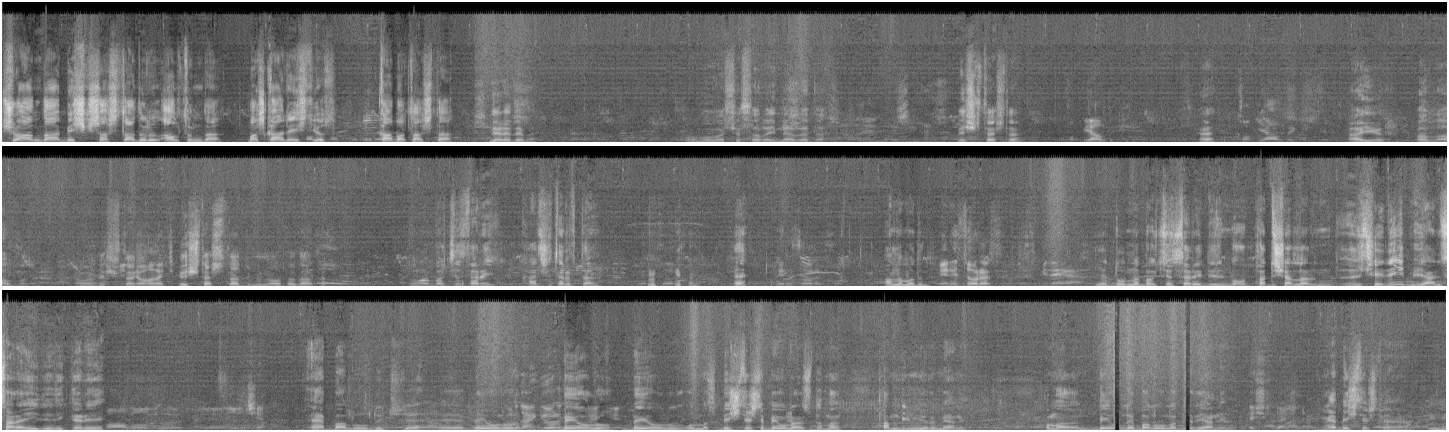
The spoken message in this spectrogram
şu anda Beşiktaş stadının altında. Başka ne istiyorsun? Kabataş'ta. Nerede mi? Dolmabahçe Sarayı nerede? Beşiktaş'ta. Kopya aldık. He? Kopya aldık. Hayır. Vallahi almadım. Ama Beşiktaş, Beşiktaş stadyumunun orada zaten. Dolmabahçe Sarayı karşı tarafta. Neresi orası? Anlamadım. Neresi orası? İsmi ne yani? Ya Dolmabahçe Sarayı dedim o padişahların e, şey değil mi yani sarayı dedikleri Bağlı olduğu e, ilçe. he, bağlı olduğu için de e, Beyoğlu Beyoğlu belki. Beyoğlu olması Beşiktaş'ta Beyoğlu arasında ama tam bilmiyorum yani. Ama Beyoğlu'ya bağlı olabilir yani. Beşiktaş'ta. Ya Beşiktaş'ta. Hı hı.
